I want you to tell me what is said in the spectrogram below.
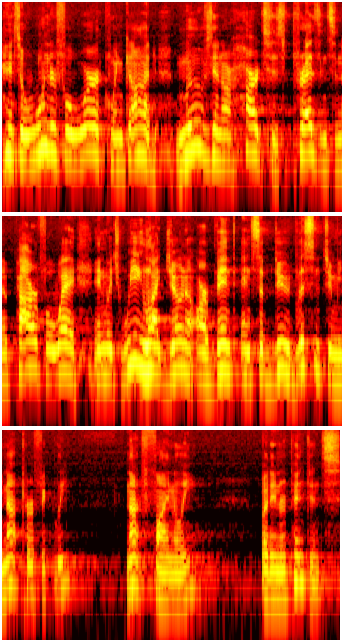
And it's a wonderful work when God moves in our hearts his presence in a powerful way in which we, like Jonah, are bent and subdued. Listen to me, not perfectly not finally, but in repentance.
